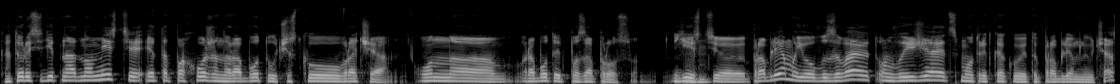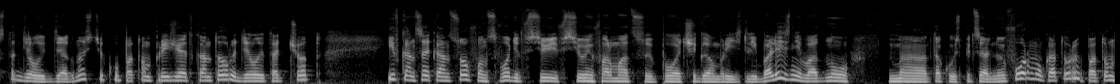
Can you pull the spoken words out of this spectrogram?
Который сидит на одном месте, это похоже на работу участкового врача. Он э, работает по запросу. Есть угу. проблема, его вызывают, он выезжает, смотрит какой-то проблемный участок, делает диагностику, потом приезжает в контору, делает отчет И в конце концов он сводит всю, всю информацию по очагам вредителей болезни в одну такую специальную форму, которую потом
